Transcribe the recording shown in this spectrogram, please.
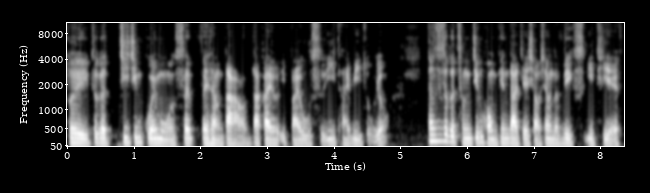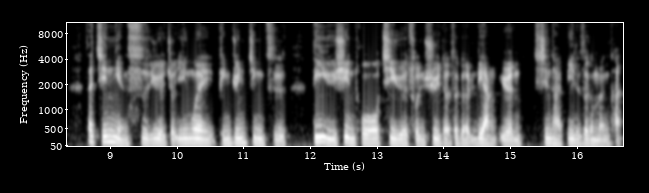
所以这个基金规模是非常大哦，大概有一百五十亿台币左右。但是这个曾经红遍大街小巷的 VIX ETF。在今年四月，就因为平均净值低于信托契约存续的这个两元新台币的这个门槛，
